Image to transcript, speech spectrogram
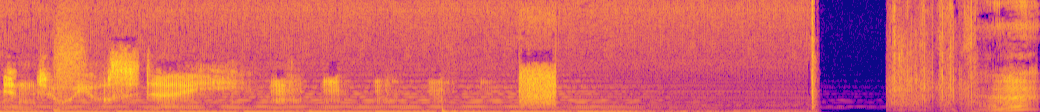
enjoy your stay.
